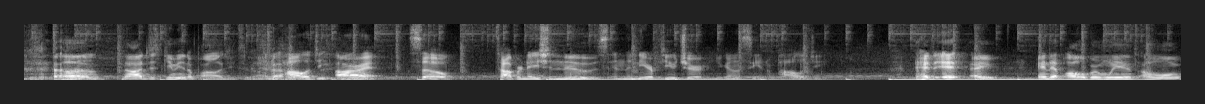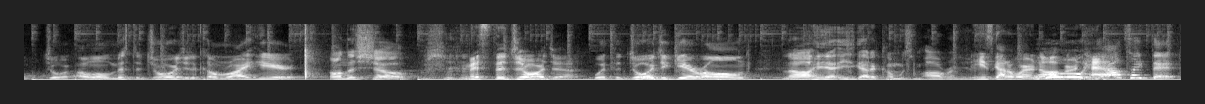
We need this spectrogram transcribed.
uh, nah, just give me an apology too. An apology. All right. So, Topper Nation News in the near future, you're gonna see an apology. And, and hey, and if Auburn wins, I want Geor- I want Mr. Georgia to come right here on the show Mr. Georgia, with the Georgia gear on. No, he he's got to come with some Auburn gear. he's got to wear an Ooh, Auburn Yeah, I'll take that.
